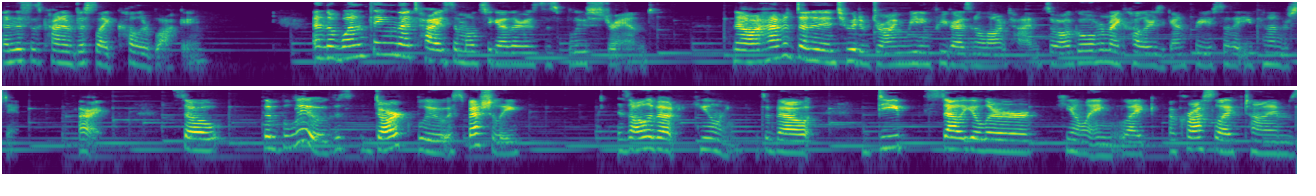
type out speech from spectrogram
and this is kind of just like color blocking. And the one thing that ties them all together is this blue strand. Now, I haven't done an intuitive drawing reading for you guys in a long time, so I'll go over my colors again for you so that you can understand. All right. So the blue, this dark blue especially, is all about healing. It's about deep cellular healing, like across lifetimes,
